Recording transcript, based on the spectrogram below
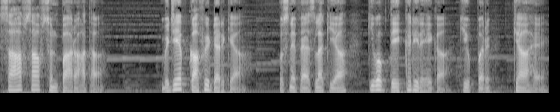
साफ़ साफ़ सुन पा रहा था। विजय अब काफ़ी डर गया। उसने फैसला किया कि वो अब देख कर ही रहेगा कि ऊपर क्या है।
